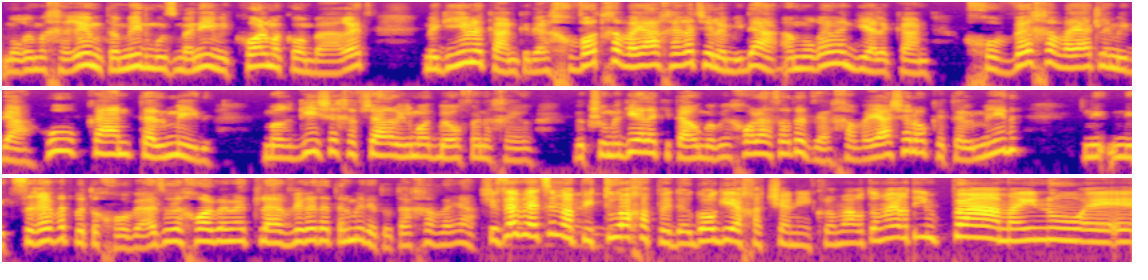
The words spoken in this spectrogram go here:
מורים אחרים תמיד מוזמנים מכל מקום בארץ מגיעים לכאן כדי לחוות חוויה אחרת של למידה. המורה מגיע לכאן חווה חוויית למידה. הוא כאן תלמיד מרגיש איך אפשר ללמוד באופן אחר וכשהוא מגיע לכיתה הוא גם יכול לעשות את זה החוויה שלו כתלמיד נצרבת בתוכו ואז הוא יכול באמת להעביר את התלמיד את אותה חוויה. שזה בעצם הפיתוח הפדגוגי החדשני כלומר את אומרת אם פעם היינו אה, אה,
